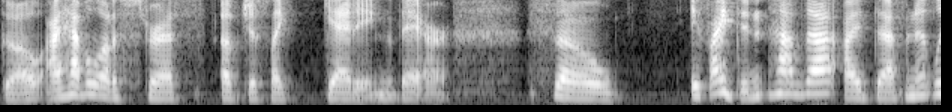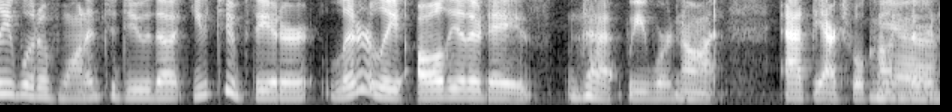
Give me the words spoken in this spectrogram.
go. I have a lot of stress of just like getting there. So if I didn't have that, I definitely would have wanted to do the YouTube theater literally all the other days that we were not at the actual concert Yeah.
